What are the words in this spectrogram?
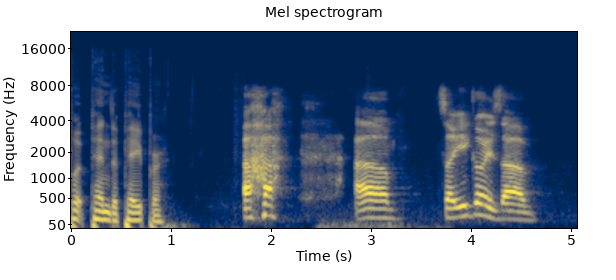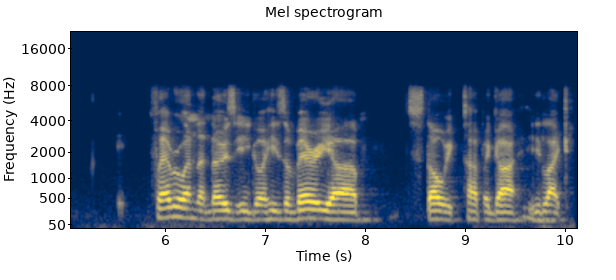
put pen to paper? Uh, um, so Igor is uh, for everyone that knows Igor, he's a very uh, stoic type of guy. He like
